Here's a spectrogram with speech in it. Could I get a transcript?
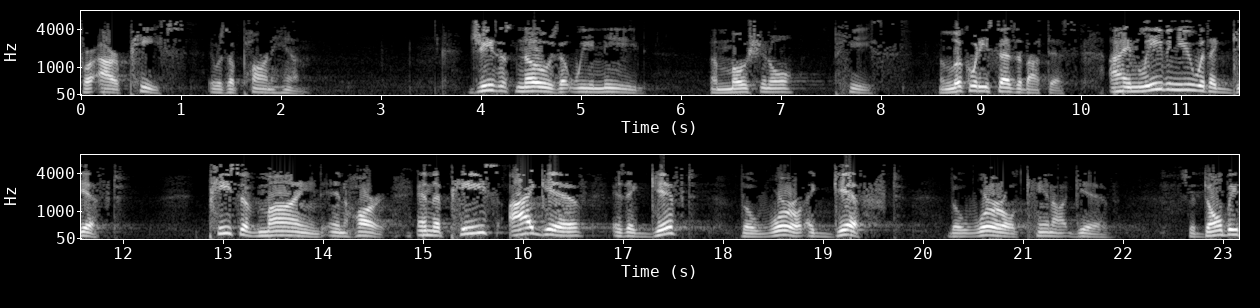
for our peace. It was upon him. Jesus knows that we need emotional peace. And look what he says about this. I am leaving you with a gift peace of mind and heart. And the peace I give is a gift the world, a gift the world cannot give. So don't be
